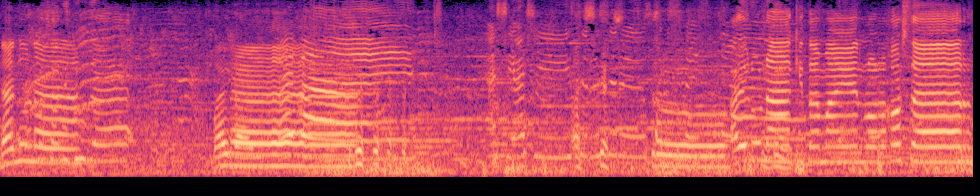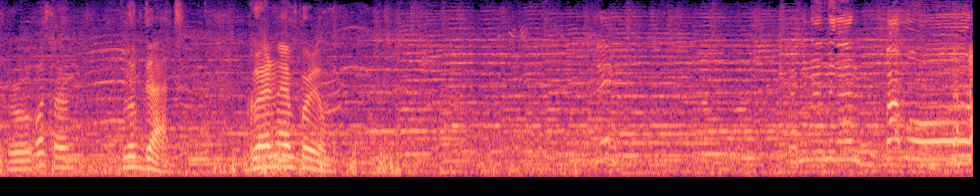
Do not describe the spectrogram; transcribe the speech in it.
Danuna. Bye bye. Asyik-asyik, seru-seru. Seru. Ayo Luna, kita main roller coaster. Roller coaster. Look that. Grand Emporium. Kesenangan dengan Pak Mul.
